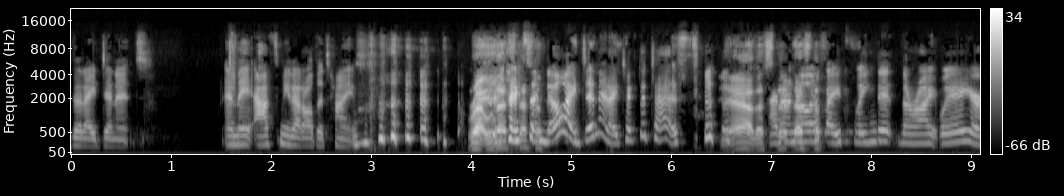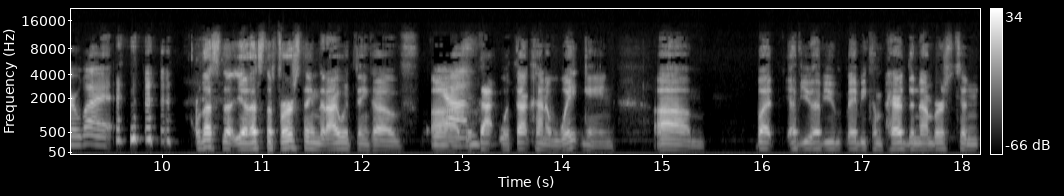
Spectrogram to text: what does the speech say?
that i didn't. And they asked me that all the time. Right well that's, i said the, no i didn't. I took the test. Yeah that's i the, don't that's know the, if i swinged it the right way or what. Well that's the yeah that's the first thing that i would think of uh, Yeah. with that with that kind of weight gain. Um but have you have you maybe compared the numbers to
